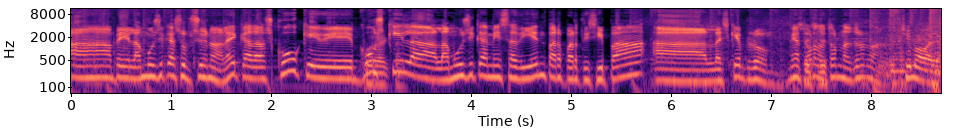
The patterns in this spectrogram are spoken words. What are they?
Ah, bé, la música és opcional, eh? Cadascú que busqui la, la música més adient per participar a l'Escape Room. Mira, sí, torna, sí. torna, torna. Ximo, vaya.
